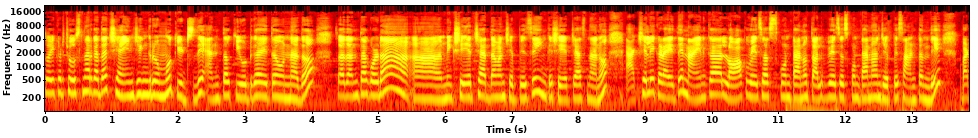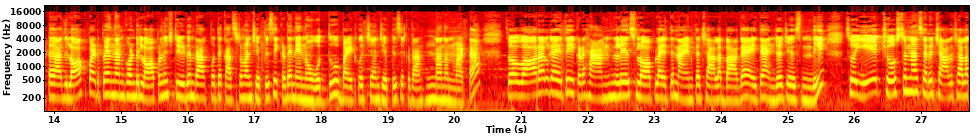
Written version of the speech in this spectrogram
సో ఇక్కడ చూస్తున్నారు కదా చేంజింగ్ రూమ్ కిడ్స్ది ఎంత క్యూట్గా అయితే ఉన్నదో. సో అదంతా కూడా మీకు షేర్ చేద్దామని చెప్పేసి ఇంకా షేర్ చేస్తున్నాను. యాక్చువల్లీ ఇక్కడ అయితే నైన్కా లాక్ వేసేసుకుంటాను తలుపు వేసేసుకుంటాను అని చెప్పేసి అంటుంది. బట్ అది లాక్ పడిపోయింది అనుకోండి లోపల నుంచి తీయడం రాకపోతే కష్టం అని చెప్పేసి ఇక్కడే నేను వద్దు బయటకు వచ్చా అని చెప్పేసి ఇక్కడ అంటున్నాను అనమాట సో ఓవరాల్గా అయితే ఇక్కడ హ్యామ్లేస్ లోపల అయితే నైన్కా చాలా బాగా అయితే ఎంజాయ్ చేసింది. సో ఏ చూస్తున్నా సరే చాలా చాలా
